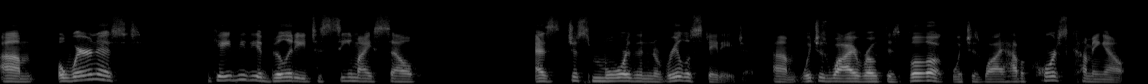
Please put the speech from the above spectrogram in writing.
Um, awareness gave me the ability to see myself as just more than a real estate agent, um, which is why I wrote this book, which is why I have a course coming out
